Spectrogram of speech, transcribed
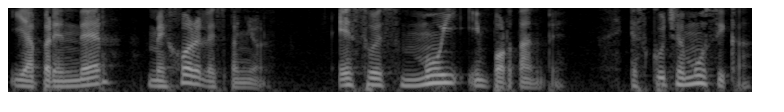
y aprender mejor el español. Eso es muy importante. Escuche música.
